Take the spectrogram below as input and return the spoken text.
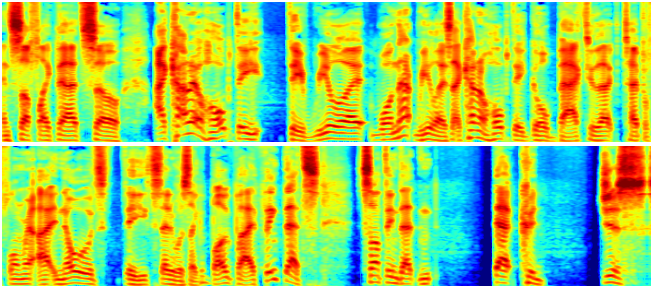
and stuff like that. So I kind of hope they they realize well not realize i kind of hope they go back to that type of format i know it's they said it was like a bug but i think that's something that that could just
